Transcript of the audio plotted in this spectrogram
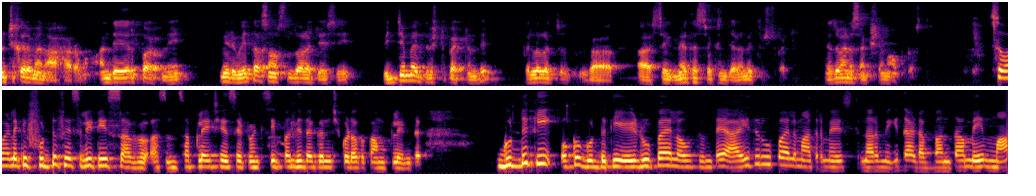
రుచికరమైన ఆహారము. అందే ఏర్పాటుని మీరు మిగతా సంస్థల ద్వారా చేసి విద్య మీద దృష్టి పెట్టండి. పిల్లల మేధ శిక్షించడం మీద దృష్టి పెట్టండి. నిజమైన సంక్షేమం అప్పుడు వస్తుంది. సో వాళ్ళకి ఫుడ్ ఫెసిలిటీస్ సప్లై చేసేటువంటి సిబ్బంది దగ్గర నుంచి కూడా ఒక కంప్లైంట్. గుడ్డుకి ఒక గుడ్డుకి ఏడు రూపాయలు అవుతుంటే ఐదు రూపాయలు మాత్రమే ఇస్తున్నారు మిగతా డబ్బంతా మేము మా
